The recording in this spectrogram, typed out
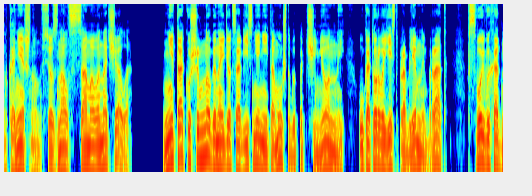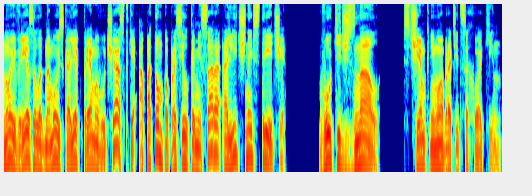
Ну, конечно, он все знал с самого начала. Не так уж и много найдется объяснений тому, чтобы подчиненный, у которого есть проблемный брат, в свой выходной врезал одному из коллег прямо в участке, а потом попросил комиссара о личной встрече. Вукич знал, с чем к нему обратиться Хоакин.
